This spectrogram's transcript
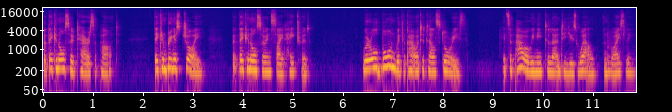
but they can also tear us apart. They can bring us joy, but they can also incite hatred. We're all born with the power to tell stories. It's a power we need to learn to use well and wisely.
